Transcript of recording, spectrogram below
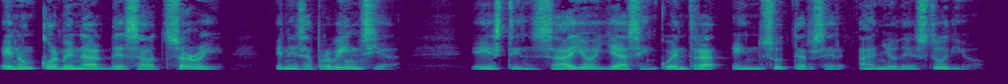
en un colmenar de South Surrey, en esa provincia. Este ensayo ya se encuentra en su tercer año de estudio.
